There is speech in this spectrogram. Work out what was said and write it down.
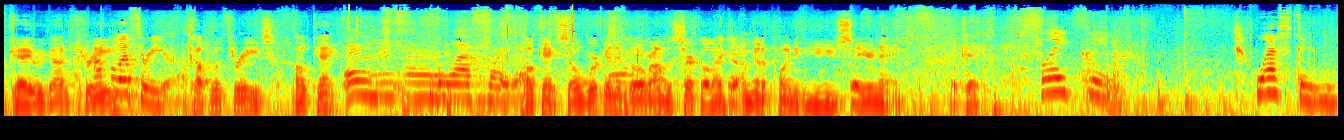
Okay, we got a three. Couple of three year olds. Couple of threes. Okay. And one for you. Okay, so we're going to go around the circle. I, am going to point at you. You say your name. Okay. Blakely. Weston.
